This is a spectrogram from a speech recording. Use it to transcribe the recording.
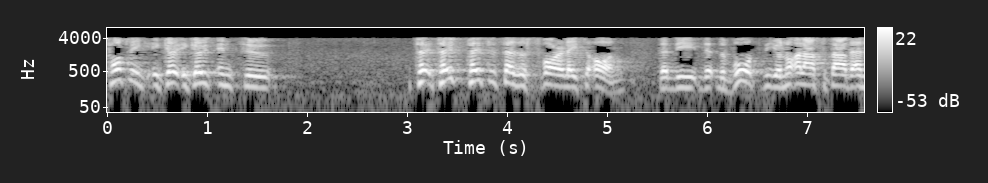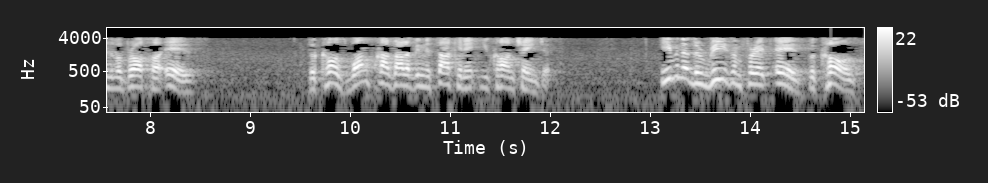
possibly it, go, it goes into. To- To- Tosfos says a svara later on that the that the vort that you're not allowed to bow at the end of a bracha is because once Chazal have been in it, you can't change it. Even though the reason for it is because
